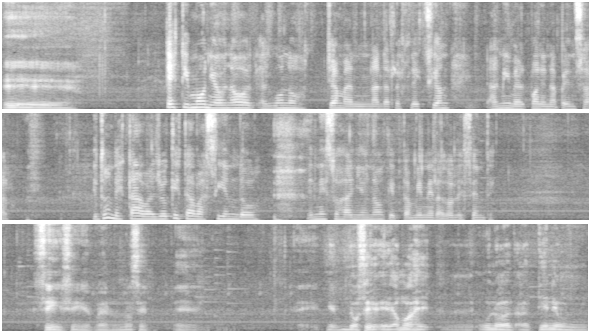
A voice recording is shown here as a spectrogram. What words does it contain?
eh, Testimonios, ¿no? Algunos llaman a la reflexión, a mí me ponen a pensar. ¿Dónde estaba yo? ¿Qué estaba haciendo en esos años, ¿no? Que también era adolescente. Sí, sí, bueno, no sé. Eh, eh, no sé, digamos, uno tiene un,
